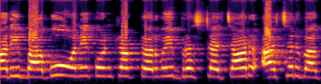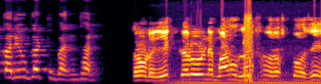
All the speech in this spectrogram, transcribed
સરકારી બાબુઓ અને કોન્ટ્રાક્ટરોએ ભ્રષ્ટાચાર આચરવા કર્યું ગઠબંધન. કરોડ એક કરોડ ને બાણું લાખ નો રસ્તો છે.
